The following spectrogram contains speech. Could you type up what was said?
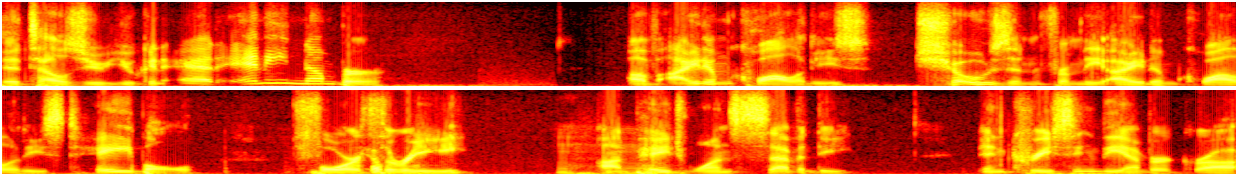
it tells you you can add any number of item qualities chosen from the item qualities table for Yep. three on Mhm. page 170, increasing the ember cro-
